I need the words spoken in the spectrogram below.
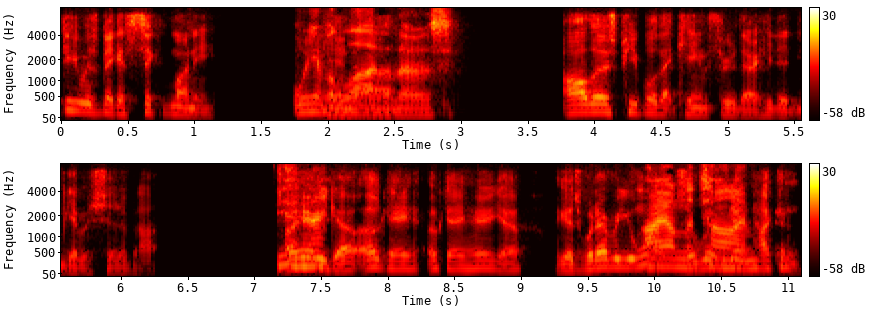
he was making sick money. We have a And, lot of um, those. All those people that came through there, he didn't give a shit about. Yeah, oh, here you go. Okay, okay, here you go. He goes, whatever you want. Eye on the what- time. how can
